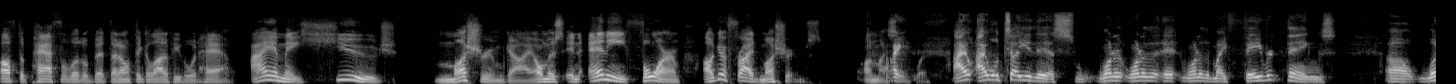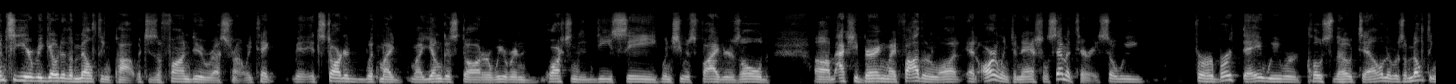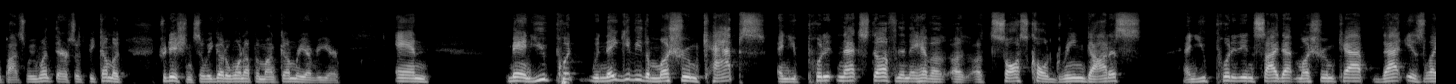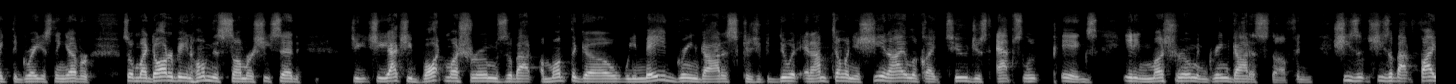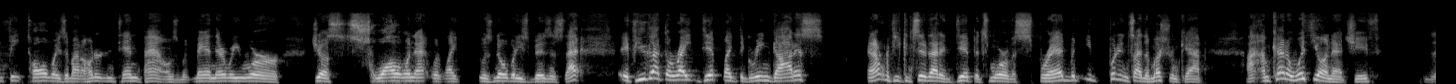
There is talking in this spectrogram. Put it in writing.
off the path a little bit that I don't think a lot of people would have. I am a huge mushroom guy, almost in any form. I'll go fried mushrooms on my right. I, I will tell you this one of one of the one of the, my favorite things. Uh, once a year, we go to the Melting Pot, which is a fondue restaurant. We take it started with my my youngest daughter. We were in Washington D.C. when she was five years old, um, actually burying my father-in-law at Arlington National Cemetery. So we, for her birthday, we were close to the hotel, and there was a Melting Pot, so we went there. So it's become a tradition. So we go to one up in Montgomery every year, and man, you put when they give you the mushroom caps and you put it in that stuff, and then they have a, a, a, sauce called Green Goddess, and you put it inside that mushroom cap. That is like the greatest thing ever. So my daughter being home this summer, she said, she, she actually bought mushrooms about a month ago. We made Green Goddess because you could do it. And I'm telling you, she and I look like two just absolute pigs eating mushroom and Green Goddess stuff. And she's she's about five feet tall, weighs about 110 pounds. But man, there we were just swallowing that with like it was nobody's business. That if you got the right dip like the Green Goddess, and I don't know if you consider that a dip, it's more of a spread, but you put it inside the mushroom cap. I, I'm kind of with you on that, Chief.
